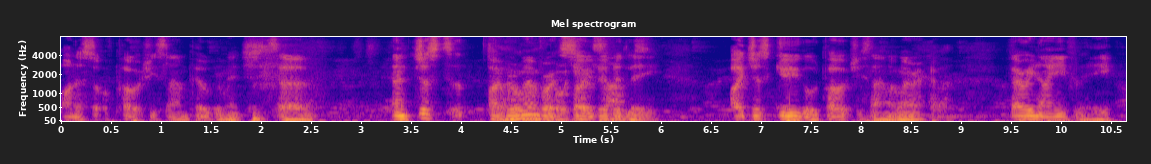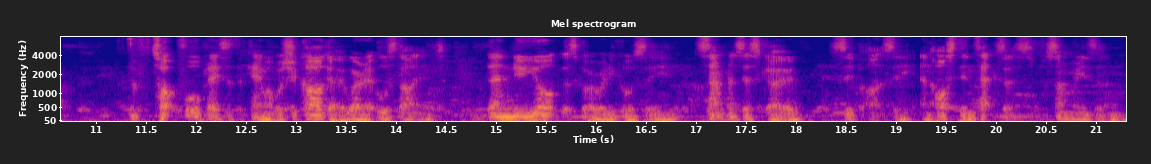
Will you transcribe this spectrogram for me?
on a sort of poetry slam pilgrimage to, and just, I remember it so vividly. I just Googled Poetry Slam America, very naively. The top four places that came up was Chicago, where it all started, then New York, that's got a really cool scene, San Francisco, super artsy, and Austin, Texas, for some reason,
